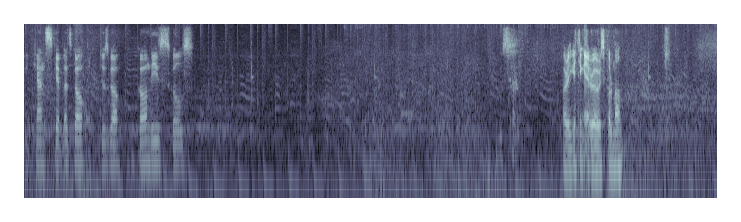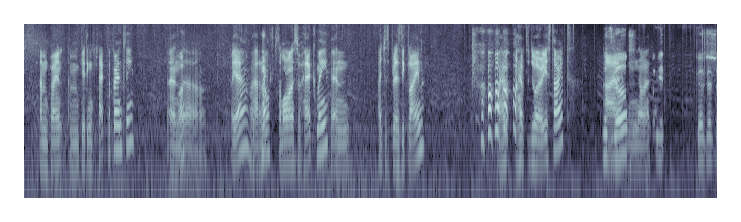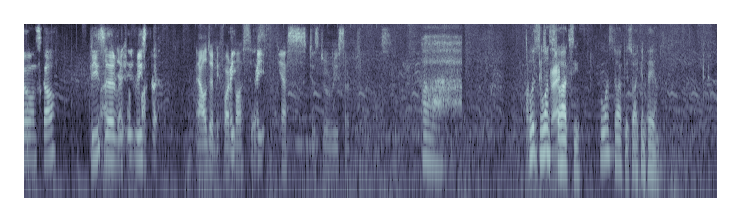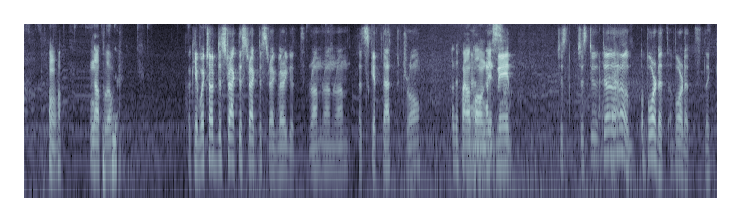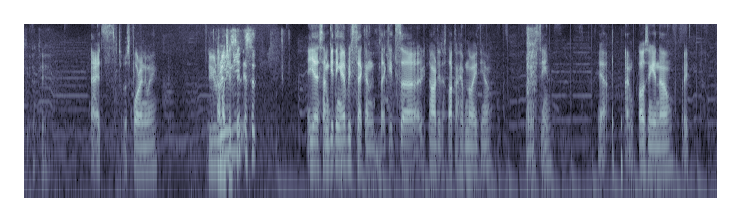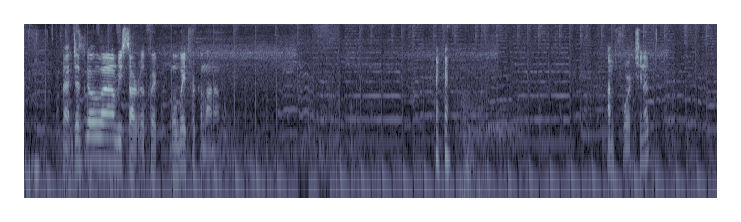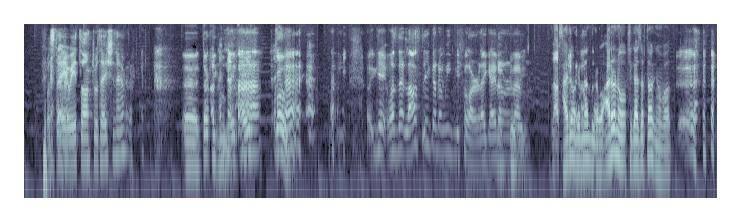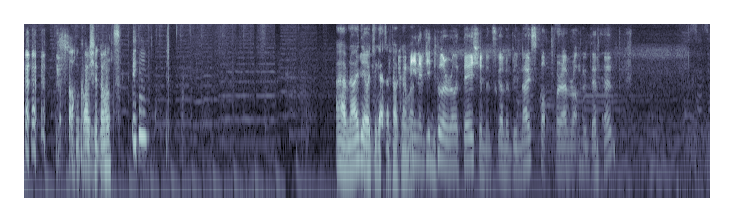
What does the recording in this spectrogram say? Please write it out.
We can't skip. Let's go. Just go. Go on these skulls. Are you getting errors, Coleman? I'm trying. I'm getting hacked apparently, and What? uh, yeah, I don't know. Someone wants to hack me, and I just press decline. I, have, I have to do a restart. Let's I- go. No, Go go go on skull. Please uh, re actual fuck? restart. I'll do it before Are the boss. Yes. Yes, just do a restart before the boss. Who wants to distract. hack you? Who wants to hack you so I can pay him? Hmm. No clue. Okay, watch out, distract, distract, distract. Very good. Run, run, run. Let's skip that patrol. the final call on and this. wait. Just, just do. No, Yeah. no, no. Abort it. Abort it. Like, okay. Nah, it's to the spore anyway. Do you How really much is need? it? Is it? Yes, I'm getting every second. Like it's uh, retarded as fuck. I have no idea. Let me see. Yeah, I'm closing it now. Wait. Right, just go uh, restart real quick. We'll wait for Kamano. Unfortunate. What's the AoE taunt rotation here? Uh, Ducky Grenade first. Go! okay, was that last week or the week before? Like I don't Two remember. Last I don't week. remember. I don't know what you guys are talking about. Of course you don't. I have no idea what you guys are talking I about. I mean, if you do a rotation, it's gonna be nice spot for everyone who did it.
